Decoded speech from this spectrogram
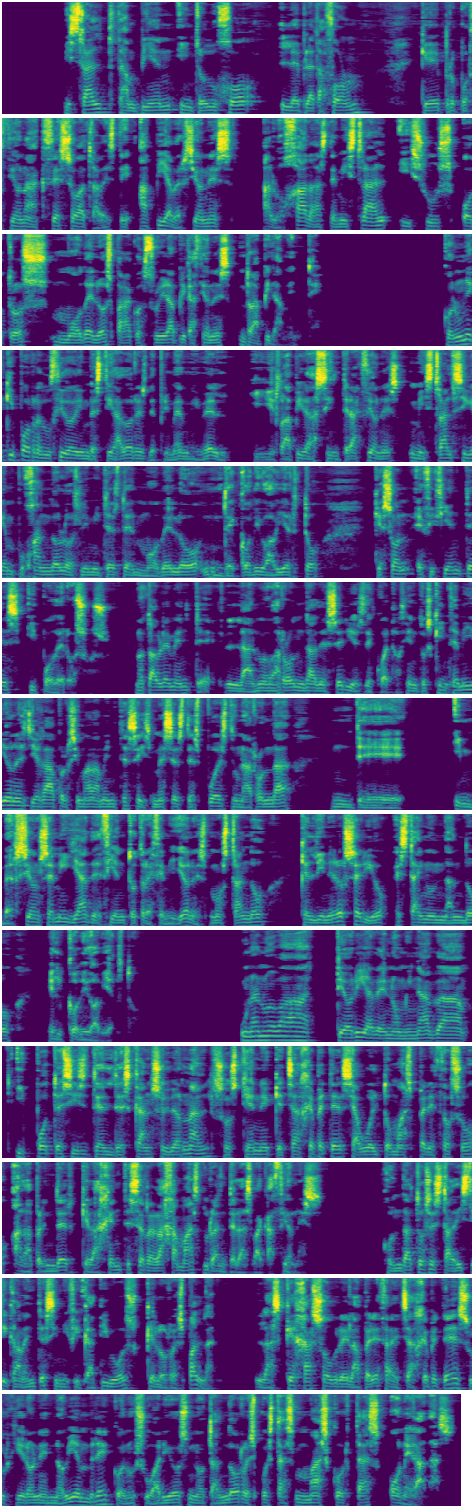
Mistral también introdujo Le Platform, que proporciona acceso a través de API a versiones alojadas de Mistral y sus otros modelos para construir aplicaciones rápidamente. Con un equipo reducido de investigadores de primer nivel y rápidas interacciones, Mistral sigue empujando los límites del modelo de código abierto que son eficientes y poderosos. Notablemente, la nueva ronda de series de 415 millones llega aproximadamente seis meses después de una ronda de inversión semilla de 113 millones, mostrando que el dinero serio está inundando el código abierto. Una nueva teoría denominada hipótesis del descanso hibernal sostiene que ChatGPT se ha vuelto más perezoso al aprender que la gente se relaja más durante las vacaciones, con datos estadísticamente significativos que lo respaldan. Las quejas sobre la pereza de ChatGPT surgieron en noviembre con usuarios notando respuestas más cortas o negadas.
